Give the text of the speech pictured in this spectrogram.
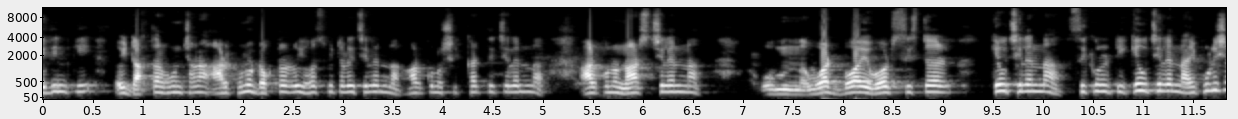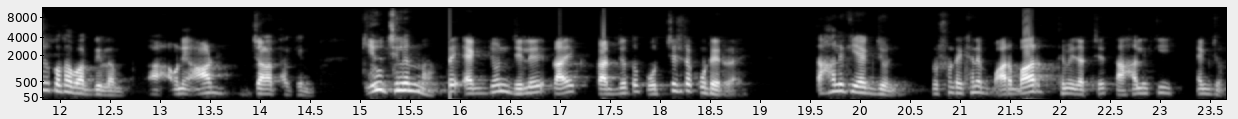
সেদিন কি ওই ডাক্তার বোন ছাড়া আর কোনো ডক্টর ওই হসপিটালে ছিলেন না? আর কোনো শিক্ষার্থী ছিলেন না? আর কোনো নার্স ছিলেন না? ওয়ার্ড বয় ওয়ার্ড সিস্টার কেউ ছিলেন না? সিকিউরিটি কেউ ছিলেন না? আমি পুলিশের কথা বাদ দিলাম। মানে আর যারা থাকেন কেউ ছিলেন না? একজন জেলে প্রায় কার্যত পড়ছে সেটা কোর্টের রায়। তাহলে কি একজন? প্রশ্নটা এখানে বারবার থেমে যাচ্ছে তাহলে কি একজন?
